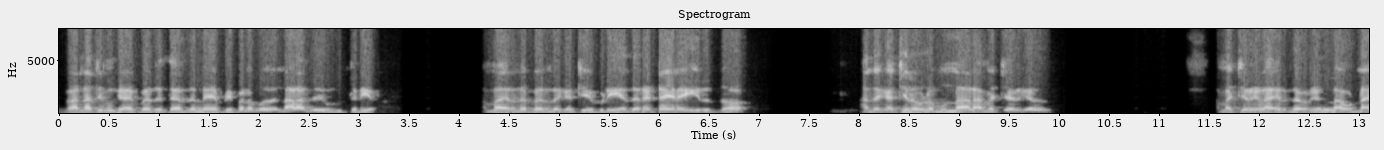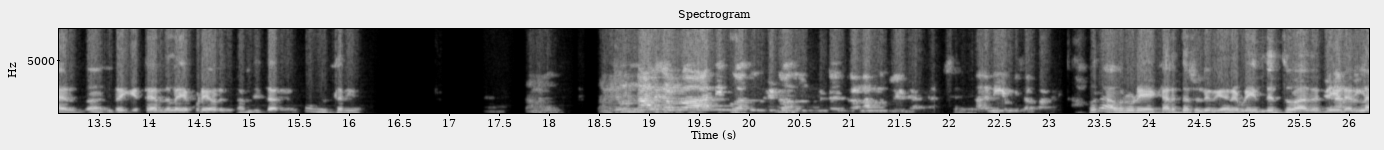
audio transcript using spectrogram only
இப்ப அதிமுக இப்ப இந்த தேர்தலில் எப்படி பண்ண போகுது நாலாம் தேதி உங்களுக்கு தெரியும். அம்மா இருந்தப்ப இருந்த கட்சி எப்படி? அந்த ரெட்டையில இருந்தோம். அந்த கட்சியில உள்ள முன்னாள் அமைச்சர்கள் அமைச்சர்களாக இருந்தவர்கள் எல்லாம் ஒன்னா இருந்தோம். இன்றைக்கு தேர்தலை எப்படி அவர்கள் சந்தித்தார்கள்? உங்களுக்கு தெரியும். அவர் அவருடைய கருத்தை சொல்லியிருக்காரு. எப்படி இந்துத்துவாத லீடர்னு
